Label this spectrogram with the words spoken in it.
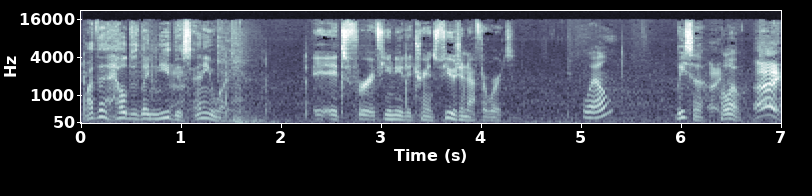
Why the hell do they need this anyway? It's for if you need a transfusion afterwards. Well, Lisa, hello. Hey!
